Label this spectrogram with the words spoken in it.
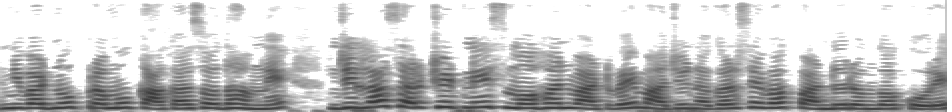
निवडणूक प्रमुख काकासो धामणे जिल्हा सरचिटणीस मोहन वाटवे माजी नगरसेवक पांडुरंग कोरे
